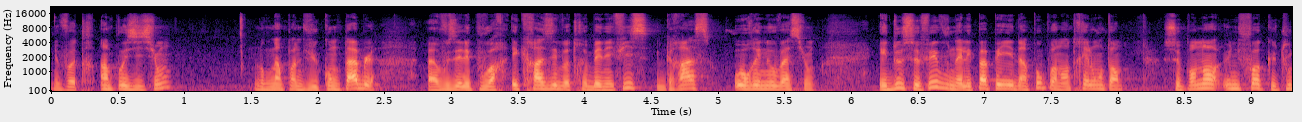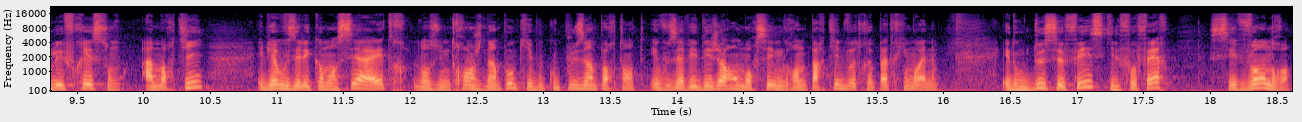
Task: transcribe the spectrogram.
votre imposition. Donc d'un point de vue comptable, euh, vous allez pouvoir écraser votre bénéfice grâce aux rénovations. Et de ce fait, vous n'allez pas payer d'impôts pendant très longtemps. Cependant, une fois que tous les frais sont amortis, eh bien, vous allez commencer à être dans une tranche d'impôt qui est beaucoup plus importante et vous avez déjà remboursé une grande partie de votre patrimoine. Et donc, de ce fait, ce qu'il faut faire, c'est vendre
